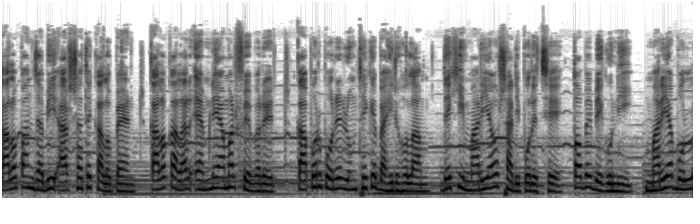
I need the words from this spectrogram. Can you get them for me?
কালো পাঞ্জাবি আর সাথে কালো প্যান্ট। কালো কালার এমনি আমার ফেভারেট কাপড় পরে রুম থেকে বাহির হলাম। দেখি মারিয়াও শাড়ি পরেছে, তবে বেগুনি। মারিয়া বলল,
